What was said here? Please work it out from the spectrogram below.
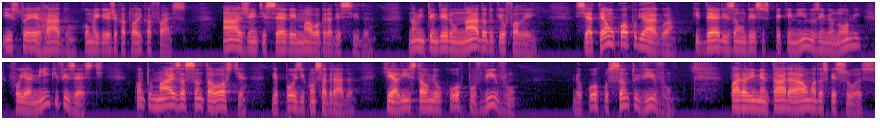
isto é errado, como a Igreja Católica faz. Ah, gente cega e mal agradecida. Não entenderam nada do que eu falei. Se até um copo de água que deres a um desses pequeninos em meu nome, foi a mim que fizeste. Quanto mais a santa hóstia, depois de consagrada, que ali está o meu corpo vivo meu corpo santo e vivo, para alimentar a alma das pessoas.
